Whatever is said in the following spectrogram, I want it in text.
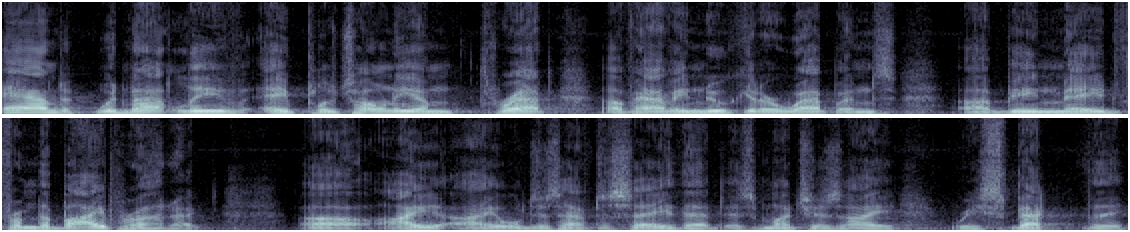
and would not leave a plutonium threat of having nuclear weapons uh, being made from the byproduct. Uh, I, I, will just have to say that as much as I respect the,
